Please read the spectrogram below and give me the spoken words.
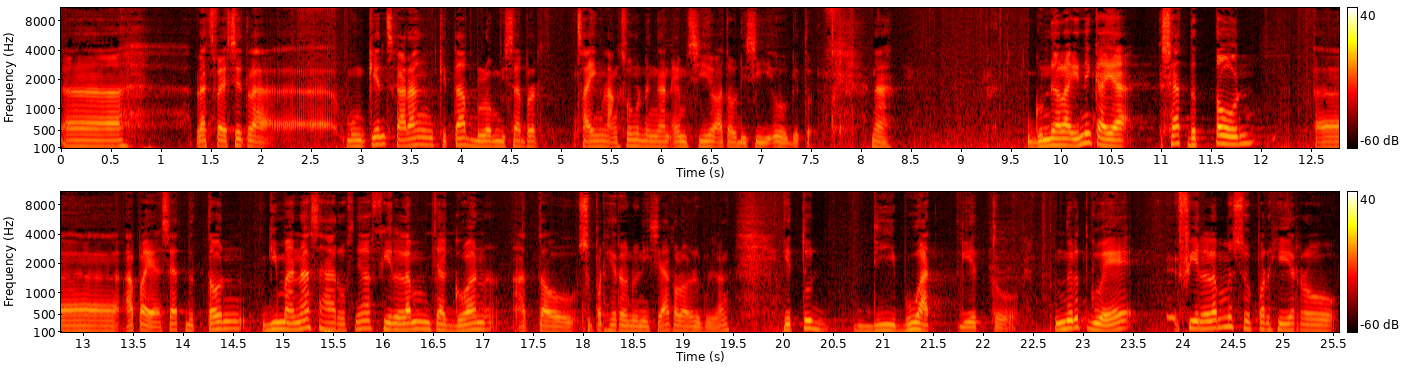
uh, let's face it lah uh, mungkin sekarang kita belum bisa bersaing langsung dengan MCU atau DCU gitu. Nah Gundala ini kayak set the tone uh, apa ya set the tone gimana seharusnya film jagoan atau superhero Indonesia kalau dibilang itu dibuat gitu. Menurut gue film superhero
